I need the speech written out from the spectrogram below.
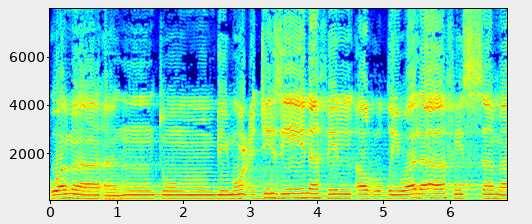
وما أنتم بمعجزين في الأرض ولا في السماء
